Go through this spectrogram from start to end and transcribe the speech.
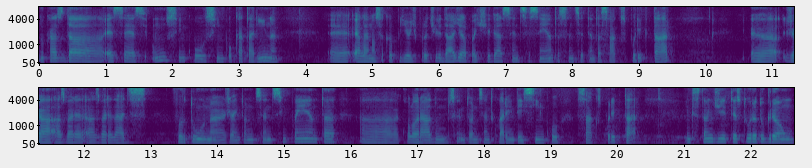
No caso da SS 155 Catarina, é, ela é nossa campeã de produtividade, ela pode chegar a 160, 170 sacos por hectare. É, já as, vari as variedades Fortuna já em torno de 150, a Colorado em torno de 145 sacos por hectare. Em questão de textura do grão,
